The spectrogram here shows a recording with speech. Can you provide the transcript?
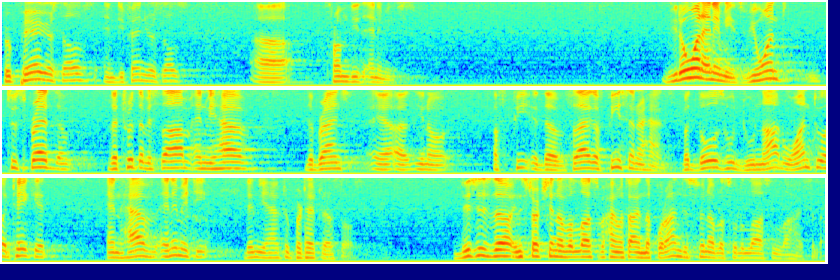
Prepare yourselves and defend yourselves uh, from these enemies. We don't want enemies. We want to spread the, truth of Islam and we have the branch, uh, uh, you know, of the flag of peace in our hands. But those who do not want to take it and have enmity, then we have to protect ourselves. This is the instruction of Allah subhanahu wa ta'ala in the Quran, the sunnah of Rasulullah sallallahu alayhi wa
